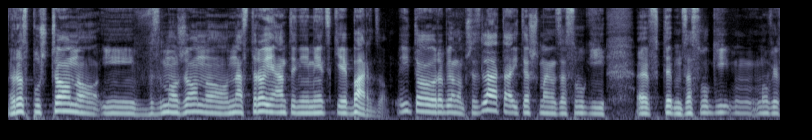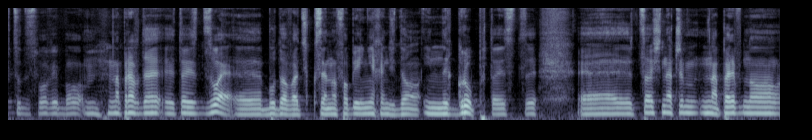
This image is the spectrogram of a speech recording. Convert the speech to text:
rozpuszczono i wzmożono nastroje antyniemieckie bardzo. I to robiono przez lata i też mają zasługi e, w tym, zasługi, mówię w cudzysłowie, bo naprawdę y, to jest złe y, budować ksenofobię i niechęć do innych grup. To jest e, coś, na czym na pewno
